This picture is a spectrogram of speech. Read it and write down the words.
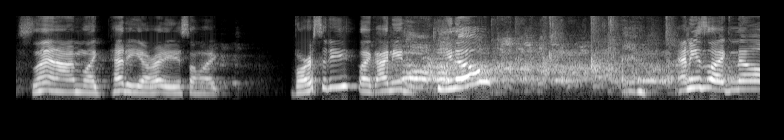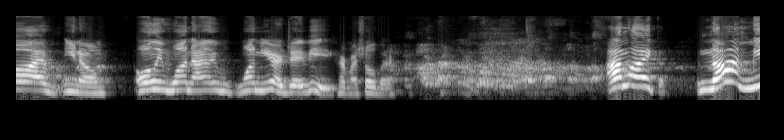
so then I'm like petty already. So I'm like, varsity? Like I need, you know? And he's like, no, I've, you know, only one, I, one year JV, hurt my shoulder. I'm like, not me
